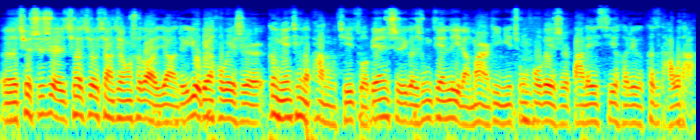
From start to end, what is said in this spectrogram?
呃，确实是，就就像建峰说到一样，这个右边后卫是更年轻的帕努奇，左边是这个中坚力量马尔蒂尼，中后卫是巴雷西和这个科斯塔古塔。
